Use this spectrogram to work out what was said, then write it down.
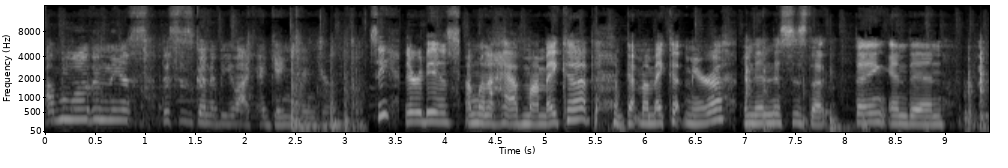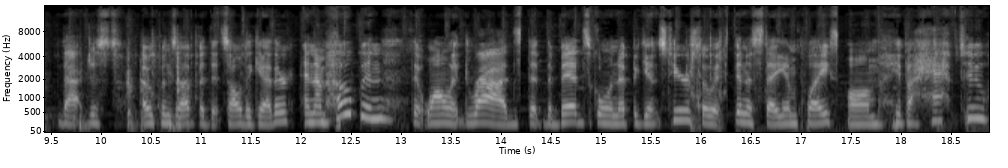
I'm loving this. This is gonna be like a game changer. See, there it is. I'm gonna have my makeup. I've got my makeup mirror and then this is the thing and then that just opens up but it's all together and i'm hoping that while it dries that the bed's going up against here so it's gonna stay in place um if i have to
